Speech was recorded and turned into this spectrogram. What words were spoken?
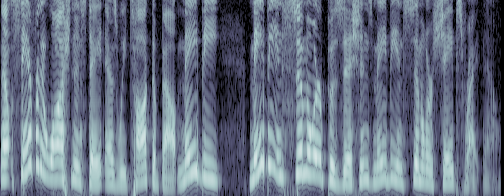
Now, Stanford and Washington State, as we talked about, maybe maybe in similar positions, maybe in similar shapes right now.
